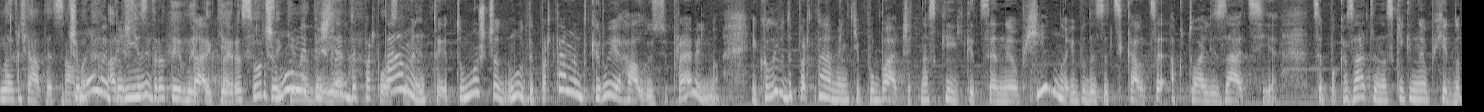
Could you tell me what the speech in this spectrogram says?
навчати саме адміністративний Так, такий так. ресурс, Чому який ми пішли в послуги? Департаменти? Тому що ну департамент керує галузю, правильно? І коли в департаменті побачать, наскільки це необхідно, і буде зацікавлено, це актуалізація, це показати наскільки необхідно.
